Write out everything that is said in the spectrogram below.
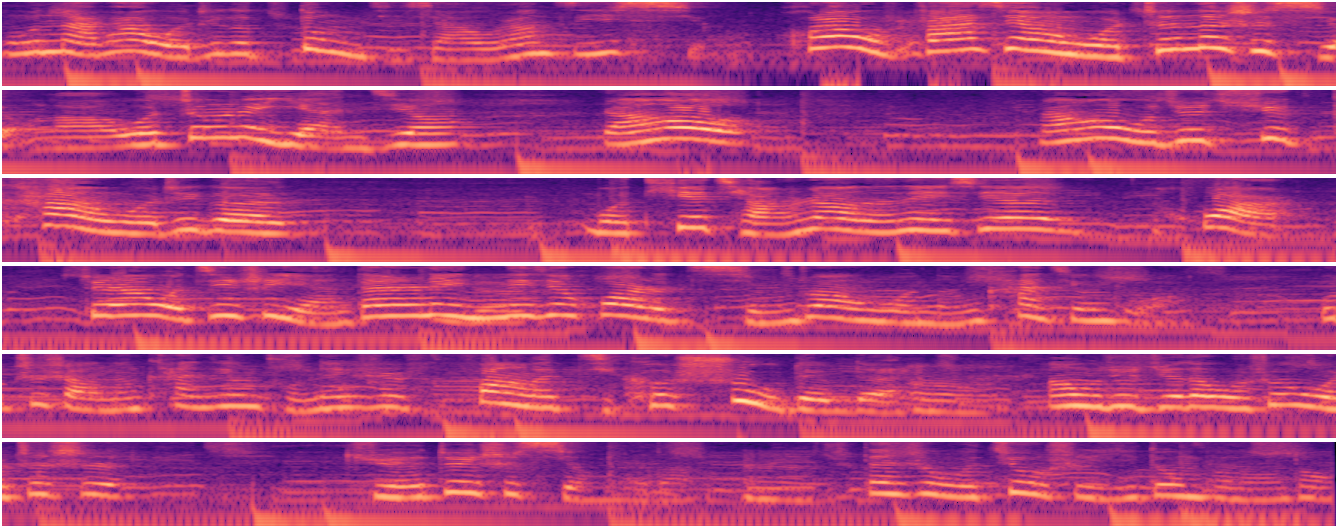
我哪怕我这个动几下，我让自己醒。后来我发现我真的是醒了，我睁着眼睛，然后，然后我就去看我这个我贴墙上的那些画儿。虽然我近视眼，但是那那些画儿的形状我能看清楚，我至少能看清楚那是放了几棵树，对不对？嗯。然后我就觉得，我说我这是绝对是醒着的，嗯，但是我就是一动不能动。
